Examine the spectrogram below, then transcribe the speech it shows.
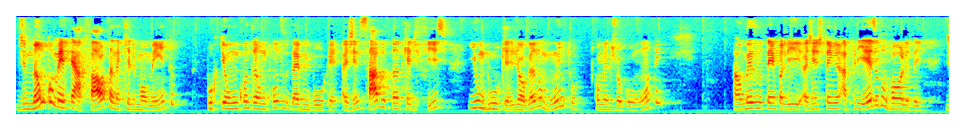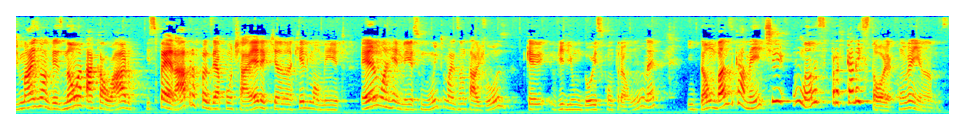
de não cometer a falta naquele momento, porque um contra um contra o Devin Booker, a gente sabe o tanto que é difícil, e um Booker jogando muito, como ele jogou ontem, ao mesmo tempo ali, a gente tem a frieza do Holiday de mais uma vez não atacar o aro, esperar para fazer a ponte aérea, que naquele momento era um arremesso muito mais vantajoso, porque viria um 2 contra 1, um, né? Então, basicamente, um lance para ficar na história, convenhamos.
